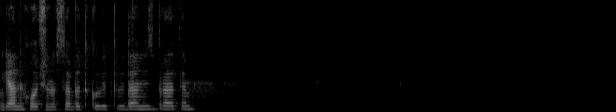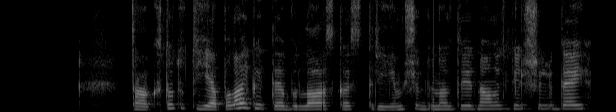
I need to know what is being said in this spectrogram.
Я не хочу на себе таку відповідальність брати. Так, хто тут є? Полайкайте, будь ласка, стрім, щоб до нас доєдналось більше людей.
